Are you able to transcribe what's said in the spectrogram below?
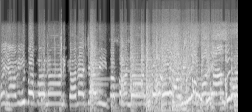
ਓਏ ਆਵੀਂ ਬਾਬਾ ਨਾਨਕਾ ਨਾ ਜਾਵੀ ਬਾਬਾ ਨਾਨਕਾ। ਓਏ ਆਵੀਂ ਬਾਬਾ ਨਾਨਕਾ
